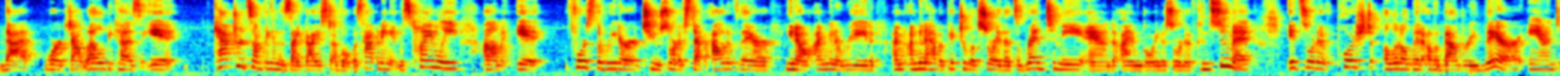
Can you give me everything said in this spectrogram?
that worked out well because it captured something in the zeitgeist of what was happening. It was timely. Um, it force the reader to sort of step out of their, you know, I'm going to read, I'm, I'm going to have a picture book story that's read to me and I'm going to sort of consume it. It sort of pushed a little bit of a boundary there and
